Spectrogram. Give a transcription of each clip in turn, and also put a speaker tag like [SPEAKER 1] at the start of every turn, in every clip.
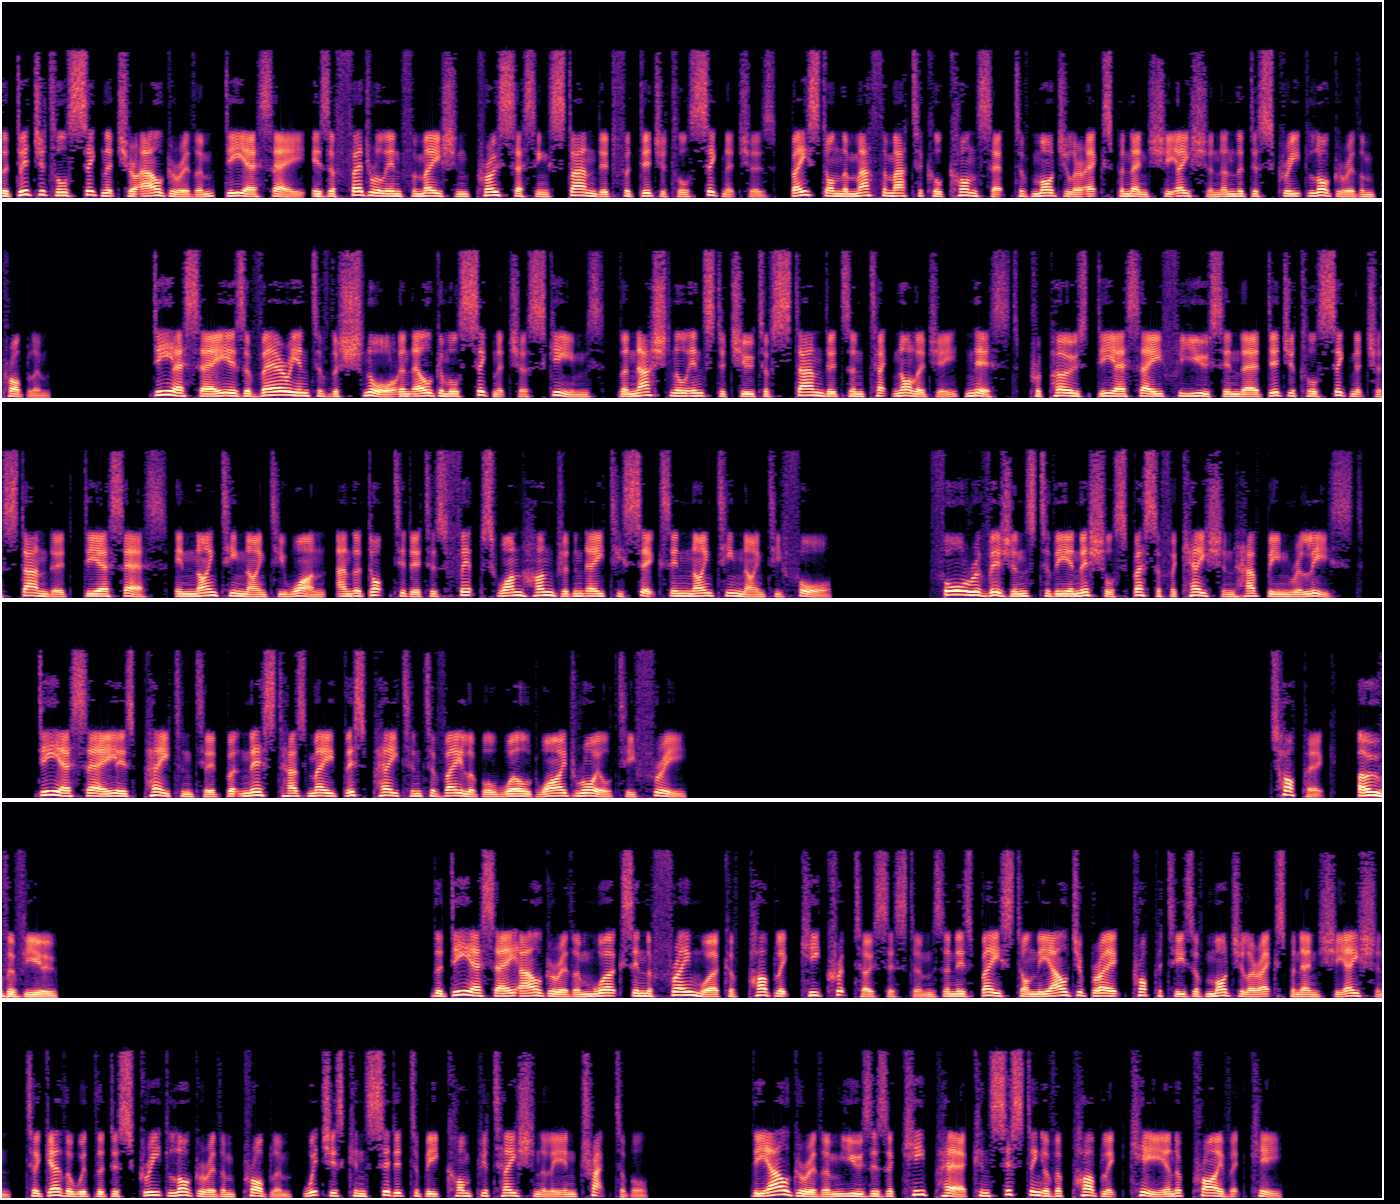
[SPEAKER 1] The Digital Signature Algorithm (DSA) is a federal information processing standard for digital signatures, based on the mathematical concept of modular exponentiation and the discrete logarithm problem. DSA is a variant of the Schnorr and Elgamal signature schemes. The National Institute of Standards and Technology (NIST) proposed DSA for use in their Digital Signature Standard (DSS) in 1991 and adopted it as FIPS 186 in 1994. Four revisions to the initial specification have been released. DSA is patented but NIST has made this patent available worldwide royalty-free. Overview The DSA algorithm works in the framework of public key cryptosystems and is based on the algebraic properties of modular exponentiation, together with the discrete logarithm problem, which is considered to be computationally intractable. The algorithm uses a key pair consisting of a public key and a private key.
